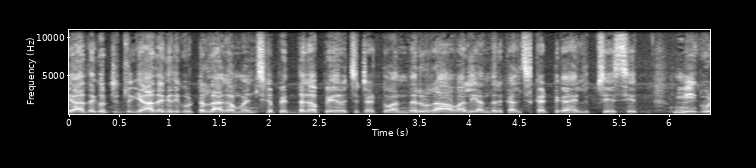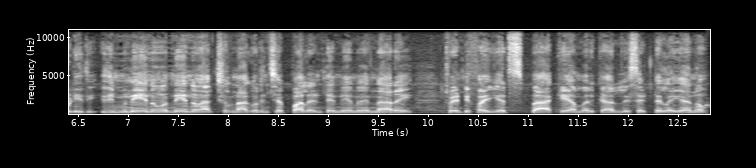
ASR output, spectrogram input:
యాదగిరి యాదగిరి గుట్టలాగా మంచిగా పెద్దగా పేరు వచ్చేటట్టు అందరూ రావాలి అందరూ కలిసికట్టుగా హెల్ప్ చేసి మీ గుడి ఇది. ఇది నేను నేను యాక్చువల్ నా గురించి చెప్పాలంటే నేను ఎన్ఆర్ఐ ట్వంటీ ఫైవ్ ఇయర్స్ బ్యాకే అమెరికాలో సెటిల్ అయ్యాను.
